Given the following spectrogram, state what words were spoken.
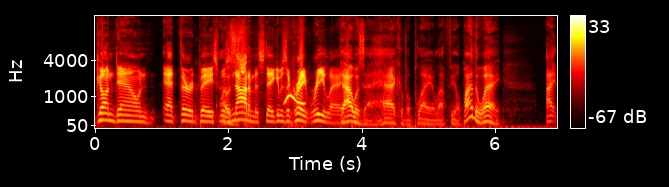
gun down at third base was, was, not a mistake. It was a great relay. That was a heck of a play in left field. By the way, I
